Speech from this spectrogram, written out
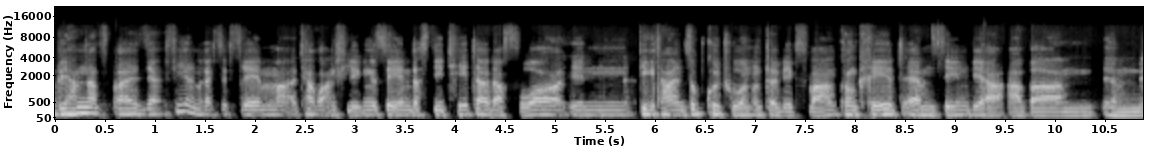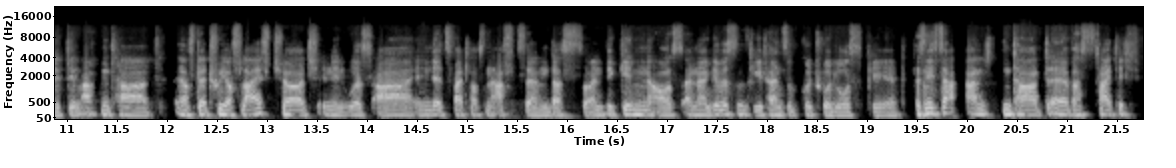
Wir haben das bei sehr vielen rechtsextremen äh, Terroranschlägen gesehen, dass die Täter davor in digitalen Subkulturen unterwegs waren. Konkret ähm, sehen wir aber ähm, mit dem Attentat auf der Tree of Life Church in den USA Ende 2018, dass so ein Beginn aus einer gewissen digitalen Subkultur losgeht. Das nächste Attentat, äh, was zeitlich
